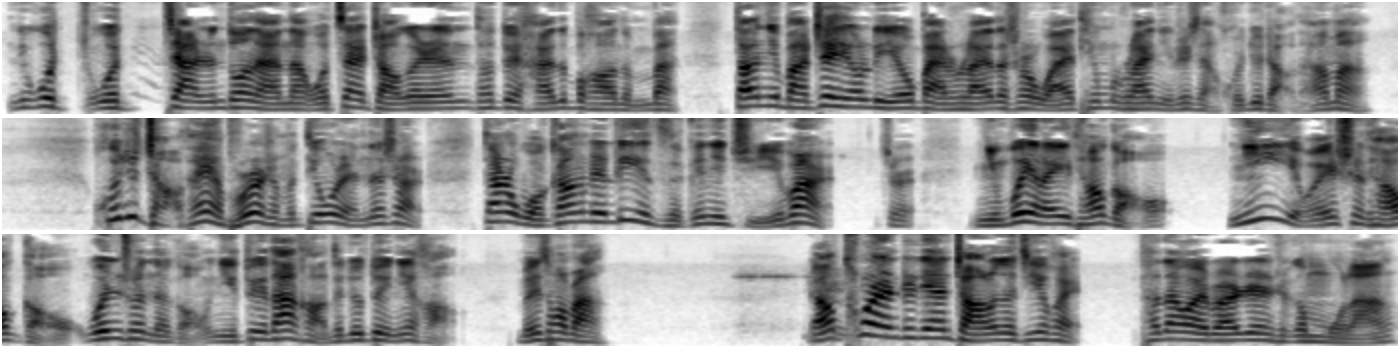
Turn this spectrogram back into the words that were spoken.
你我我嫁人多难呢，我再找个人，他对孩子不好怎么办？当你把这有理由摆出来的时候，我还听不出来你是想回去找他吗？回去找他也不是什么丢人的事儿。但是我刚这例子给你举一半，就是你为了一条狗，你以为是条狗，温顺的狗，你对它好，它就对你好。没错吧？然后突然之间找了个机会，他在外边认识个母狼，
